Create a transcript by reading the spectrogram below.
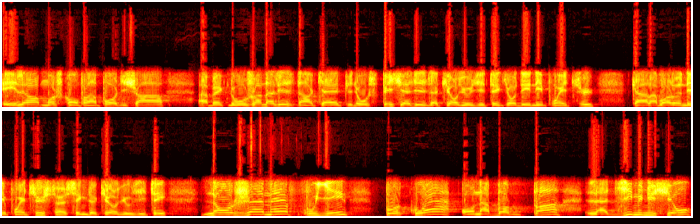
Et là, moi, je comprends pas, Richard, avec nos journalistes d'enquête puis nos spécialistes de la curiosité qui ont des nez pointus, car avoir un nez pointu, c'est un signe de curiosité, n'ont jamais fouillé pourquoi on n'aborde pas la diminution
